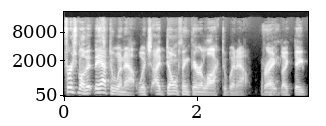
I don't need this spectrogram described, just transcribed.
First of all, they have to win out, which I don't think they're a lock to win out. Right? Like they,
